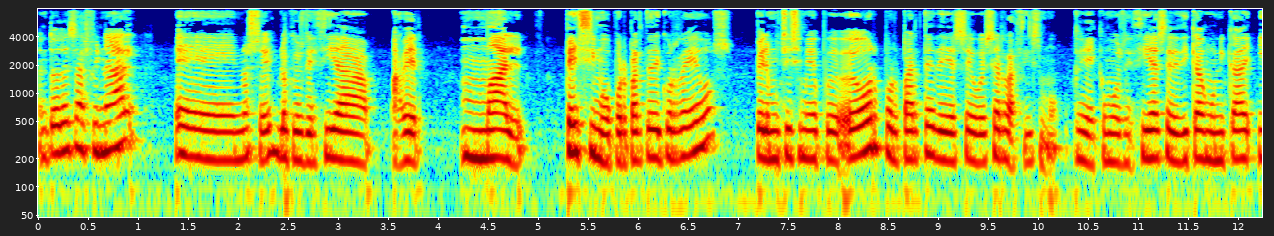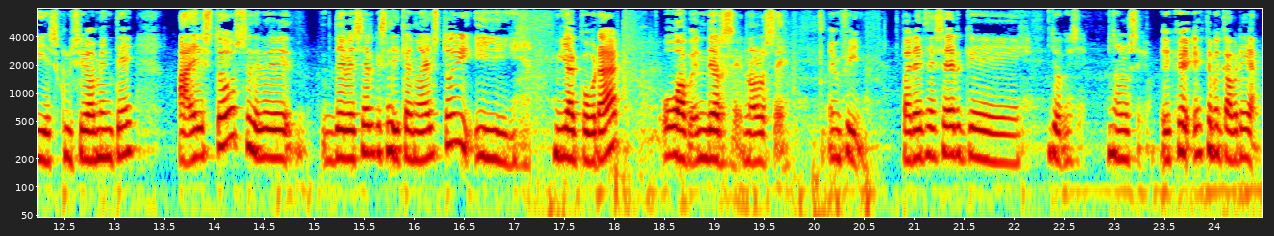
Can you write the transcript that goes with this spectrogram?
Entonces al final, eh, no sé, lo que os decía, a ver, mal, pésimo por parte de correos, pero muchísimo peor por parte de ese racismo, que como os decía se dedican única y exclusivamente a esto, se debe, debe ser que se dedican a esto y, y, a cobrar o a venderse, no lo sé. En fin, parece ser que, yo qué sé, no lo sé, es que, es que me cabrea,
